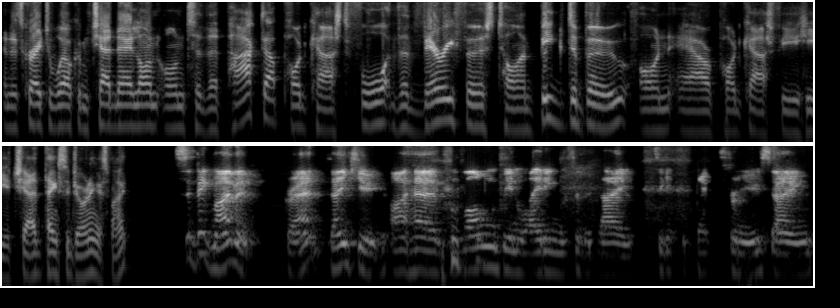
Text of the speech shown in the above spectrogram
And it's great to welcome Chad Neylon onto the Parked Up podcast for the very first time. Big debut on our podcast for you here, Chad. Thanks for joining us, mate. It's a big moment, Grant. Thank you. I have long been waiting for the day to get the text from you saying,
